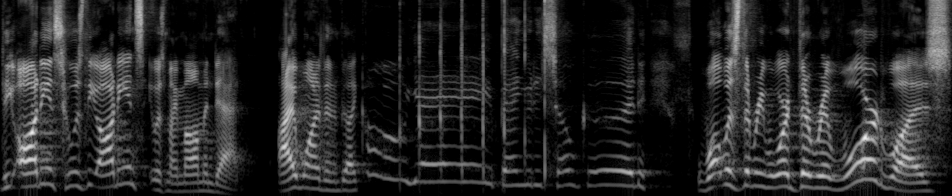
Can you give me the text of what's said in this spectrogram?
The audience, who was the audience? It was my mom and dad. I wanted them to be like, oh, yay Ben, you did so good. What was the reward? The reward was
